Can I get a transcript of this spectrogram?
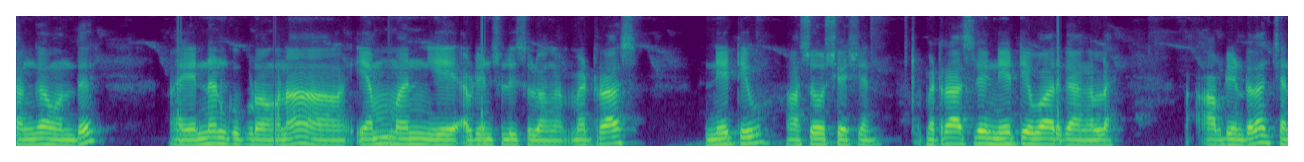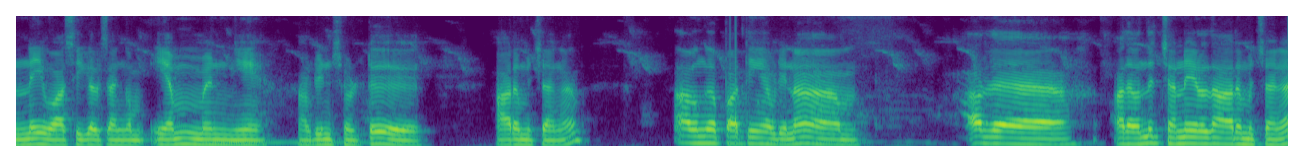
சங்கம் வந்து என்னன்னு கூப்பிடுவாங்கன்னா எம்என்ஏ அப்படின்னு சொல்லி சொல்லுவாங்க. Madras Native Association. மெட்ராஸ்லேயே நேட்டிவாக இருக்காங்கல்ல. அப்படின்றதான் சென்னை வாசிகள் சங்கம் எம்என்ஏ அப்படின்னு சொல்லிட்டு ஆரம்பித்தாங்க அவங்க பார்த்தீங்க அப்படின்னா அதை அதை வந்து சென்னையில் தான் ஆரம்பித்தாங்க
